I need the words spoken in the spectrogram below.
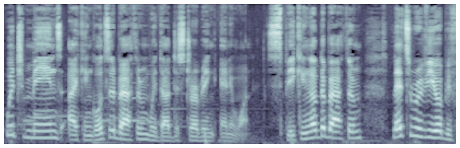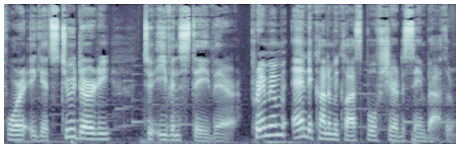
which means I can go to the bathroom without disturbing anyone. Speaking of the bathroom, let's review it before it gets too dirty to even stay there. Premium and economy class both share the same bathroom.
